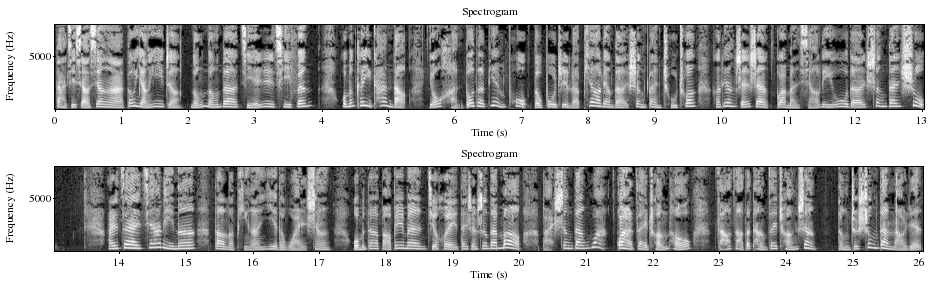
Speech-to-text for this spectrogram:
大街小巷啊，都洋溢着浓浓的节日气氛。我们可以看到，有很多的店铺都布置了漂亮的圣诞橱窗和亮闪闪、挂满小礼物的圣诞树。而在家里呢，到了平安夜的晚上，我们的宝贝们就会戴上圣诞帽，把圣诞袜挂在床头，早早的躺在床上，等着圣诞老人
